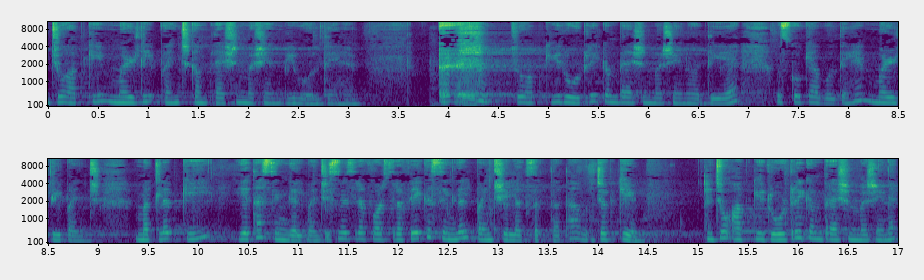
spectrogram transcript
जो आपकी मल्टी पंच कंप्रेशन मशीन भी बोलते हैं। जो आपकी रोटरी कंप्रेशन मशीन होती है, उसको क्या बोलते हैं? मल्टी पंच मतलब कि ये था सिंगल पंच इसमें सिर्फ़ और सिर्फ़ एक सिंगल पंच ही लग सकता था, जबकि जो आपकी रोटरी कंप्रेशन मशीन है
